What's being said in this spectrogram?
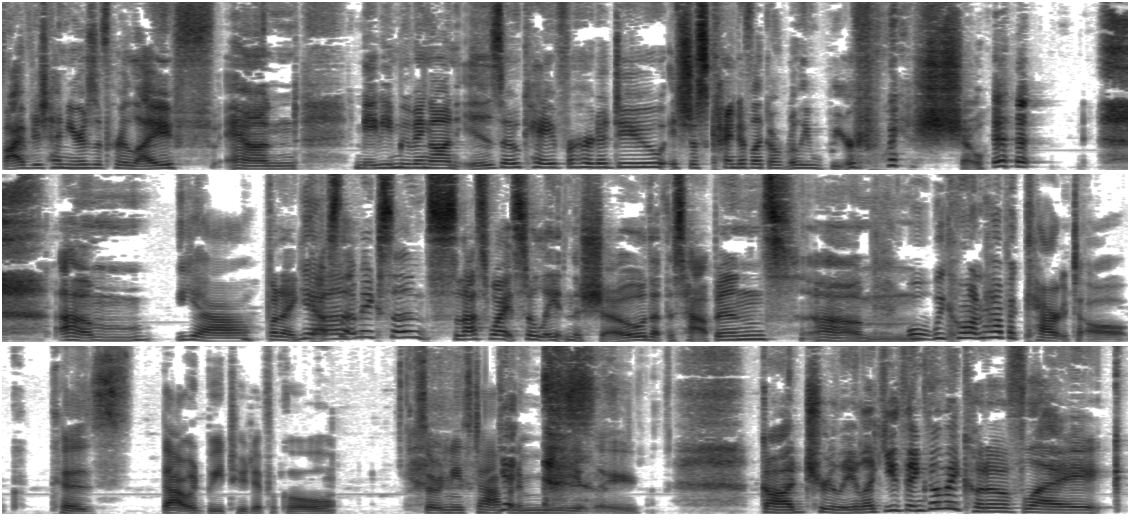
five to 10 years of her life and maybe moving on is okay for her to do. It's just kind of like a really weird way to show it. um, Yeah. but I Yeah. guess that makes sense. So that's why it's so late in the show that this happens. Um, Well, we can't have a character arc because that would be too difficult. So it needs to happen Yeah. immediately. God, truly. Like, you think that they could have, like,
